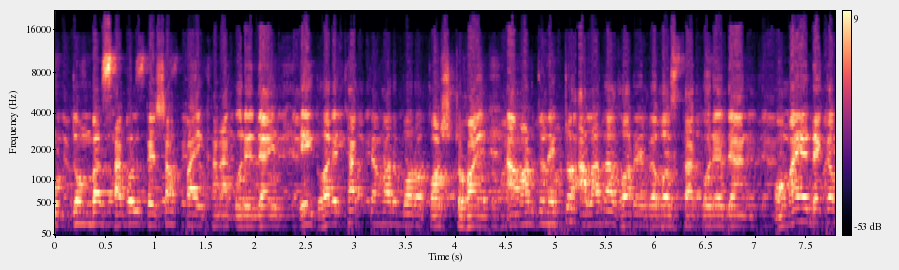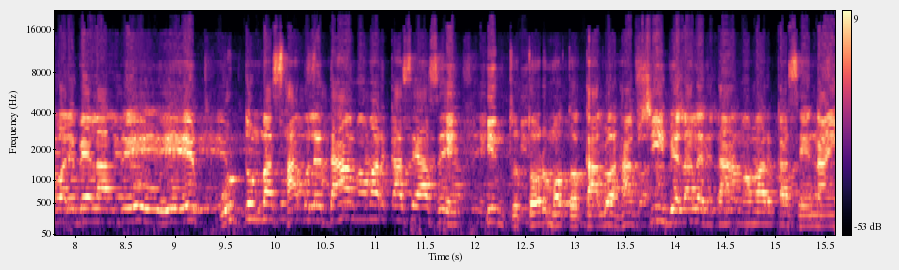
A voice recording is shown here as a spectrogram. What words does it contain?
উর্দম বা ছাগল পেশাব পায়খানা করে দেয়। এই ঘরে থাকতে আমার বড় কষ্ট হয়। আমার জন্য একটু আলাদা ঘরের ব্যবস্থা করে দেন। ডেকে বলে, বেলাল রে, উর্দম বা ছাগলের দাম আমার কাছে আছে, কিন্তু তোর মতো কালো হাফসি বেলালের দাম আমার কাছে নাই।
